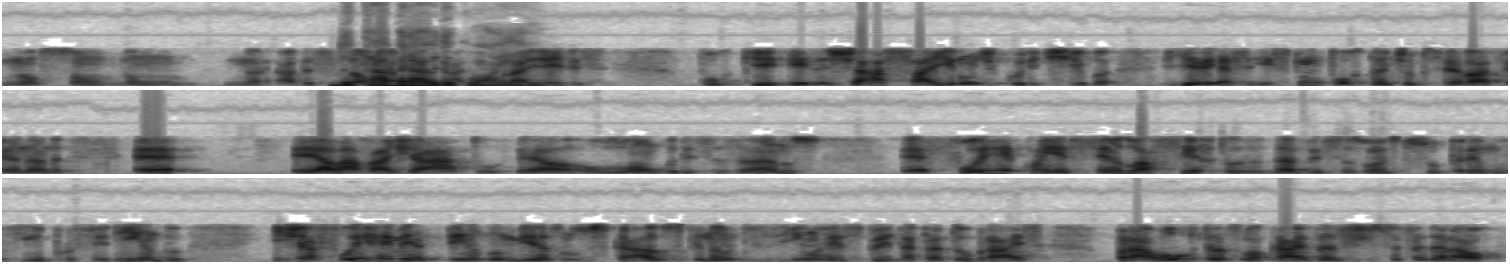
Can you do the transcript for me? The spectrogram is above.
não são. Não, a decisão do Cabral e do Cunha. Para eles, porque eles já saíram de Curitiba. E isso que é importante observar, Fernanda. É, é, a Lava Jato, é, ao longo desses anos, é, foi reconhecendo o acerto das decisões que o Supremo vinha proferindo e já foi remetendo mesmo os casos que não diziam respeito à Petrobras para outros locais da Justiça Federal.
